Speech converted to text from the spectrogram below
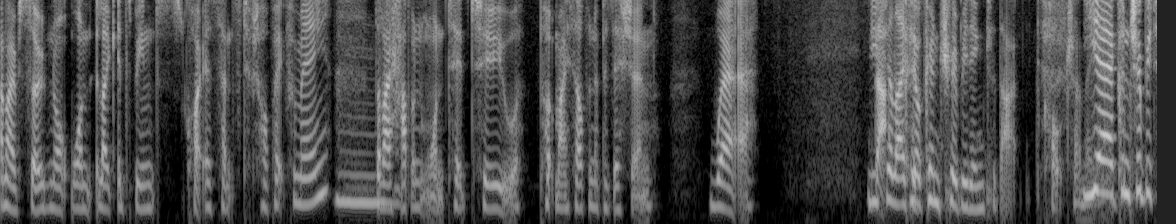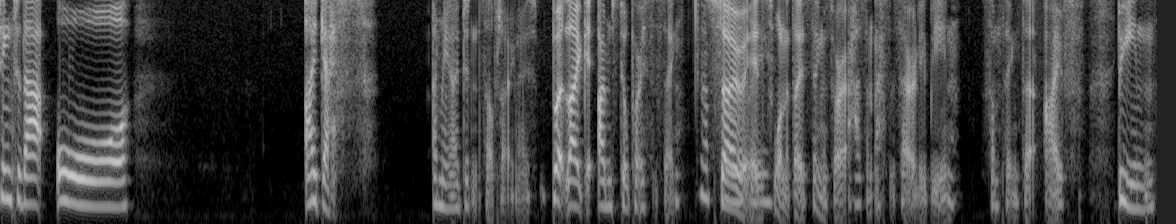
and i've so not want like it's been quite a sensitive topic for me that i mm. haven't wanted to put myself in a position where you feel like could- you're contributing to that culture. Maybe. yeah contributing to that or i guess i mean i didn't self-diagnose but like i'm still processing so it's one of those things where it hasn't necessarily been something that i've been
